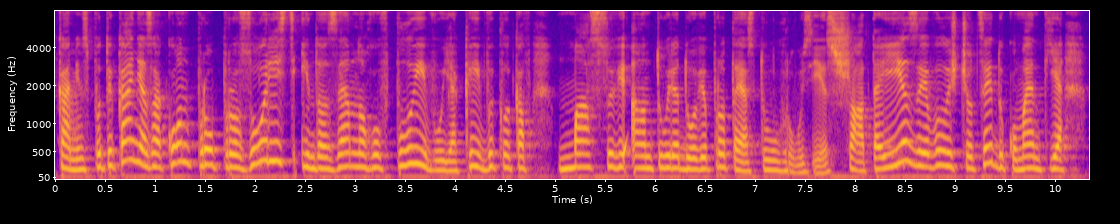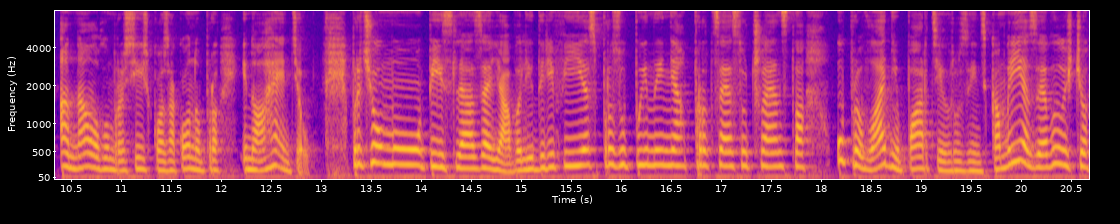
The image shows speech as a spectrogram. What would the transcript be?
Камінь спотикання закон про прозорість іноземного впливу, який викликав масові антиурядові протести у Грузії. США та ЄС заявили, що цей документ є аналогом російського закону про іноагентів. Причому після заяви лідерів ЄС про зупинення процесу членства у провладній партії Грузинська мрія заявили, що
